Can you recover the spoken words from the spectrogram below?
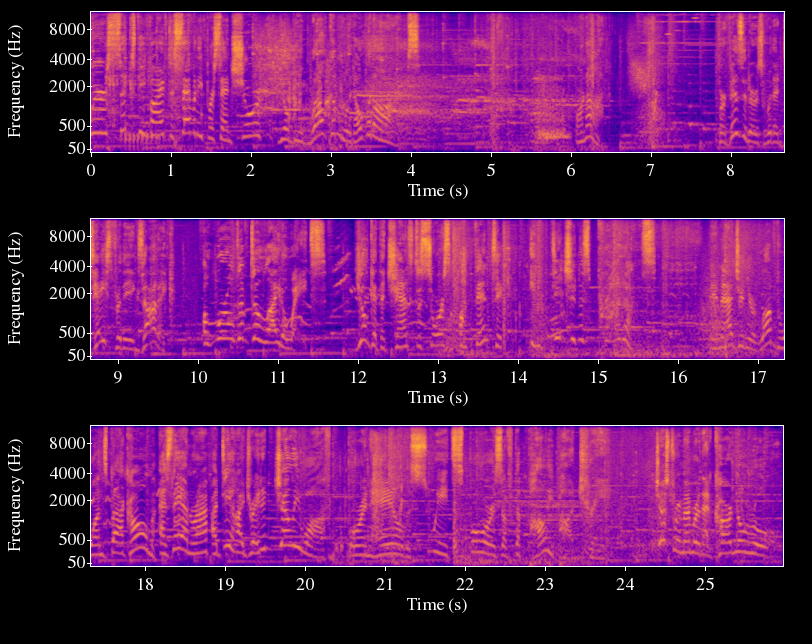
we're 65 to 70% sure you'll be welcomed with open arms. Or not. For visitors with a taste for the exotic, a world of delight awaits. You'll get the chance to source authentic, indigenous products. Imagine your loved ones back home as they unwrap a dehydrated jelly waft or inhale the sweet spores of the polypod tree. Just remember that cardinal rule.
